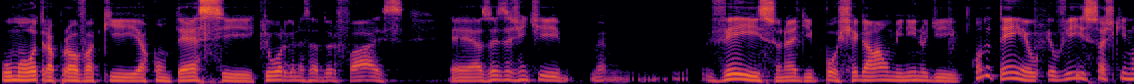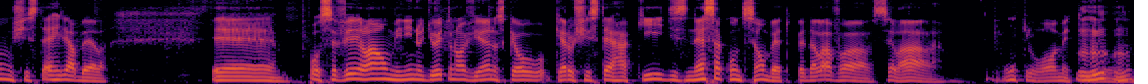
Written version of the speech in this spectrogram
uma outra prova que acontece, que o organizador faz, é, às vezes a gente é, vê isso, né? De, pô, chega lá um menino de. Quando tem, eu, eu vi isso acho que num XTR Ilhabela. É, pô, você vê lá um menino de 8, 9 anos que, é o, que era o X-Terra Kids, nessa condição, Beto, pedalava, sei lá, um quilômetro, Uhum, uhum.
